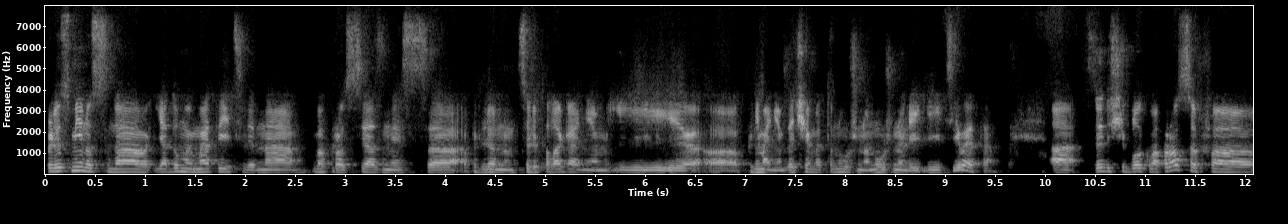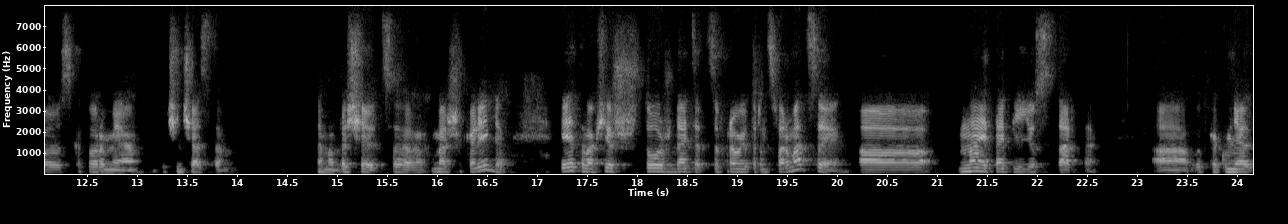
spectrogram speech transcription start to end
плюс-минус, я думаю, мы ответили на вопрос, связанный с а, определенным целеполаганием и а, пониманием, зачем это нужно, нужно ли и идти в это. А следующий блок вопросов, а, с которыми очень часто там обращаются наши коллеги, это вообще, что ждать от цифровой трансформации а, на этапе ее старта. А, вот как у меня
